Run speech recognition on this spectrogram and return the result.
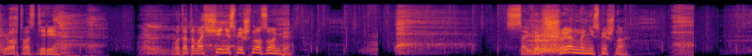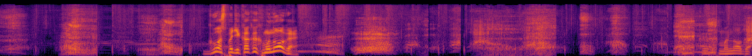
Черт вас дери. Вот это вообще не смешно, зомби. Совершенно не смешно. Господи, как их много! Как их много.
